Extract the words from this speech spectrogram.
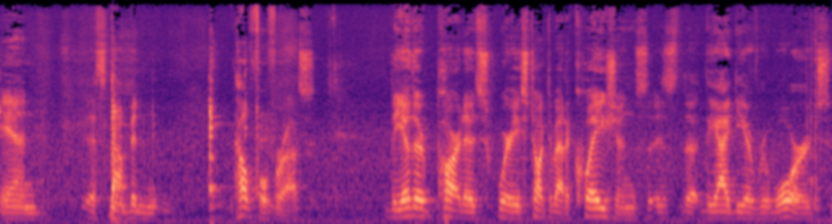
and it's not been helpful for us. The other part is where he's talked about equations is the, the idea of rewards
